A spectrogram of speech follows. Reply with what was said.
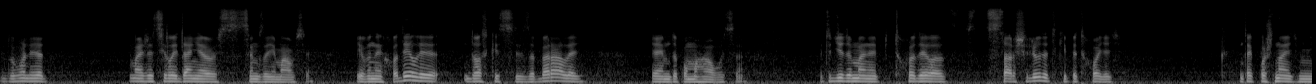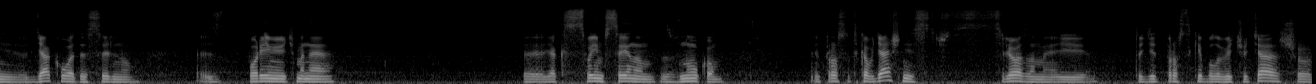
доволі майже цілий день я з цим займався. І вони ходили, доски ці забирали, я їм допомагав у це. І тоді до мене підходили старші люди, такі підходять. І так починають мені дякувати сильно, порівнюють мене як з своїм сином, з внуком. І просто така вдячність сльозами. І тоді просто таке було відчуття, що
